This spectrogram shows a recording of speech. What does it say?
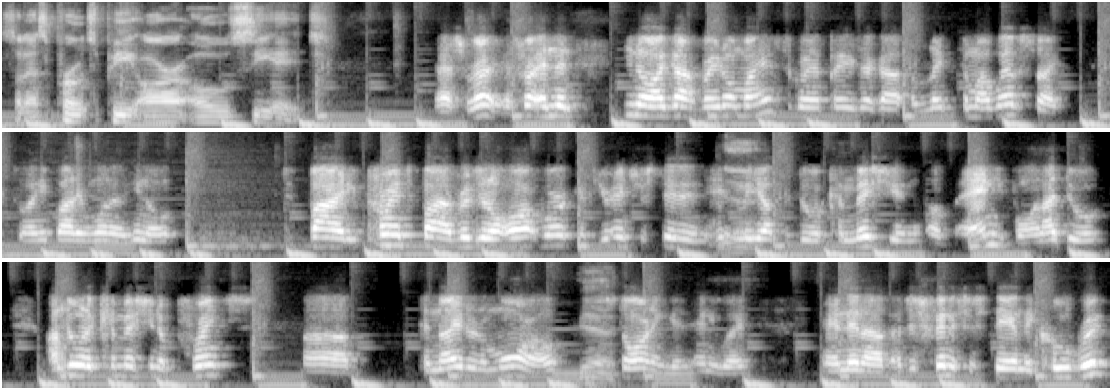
So that's Proch, P R O C H. That's right. That's right. And then you know I got right on my Instagram page. I got a link to my website. So anybody want to you know buy any prints, buy original artwork. If you're interested in hitting me up to do a commission of any point, I do. I'm doing a commission of prints uh, tonight or tomorrow. Yeah. starting it anyway. And then uh, I just finished with Stanley Kubrick.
